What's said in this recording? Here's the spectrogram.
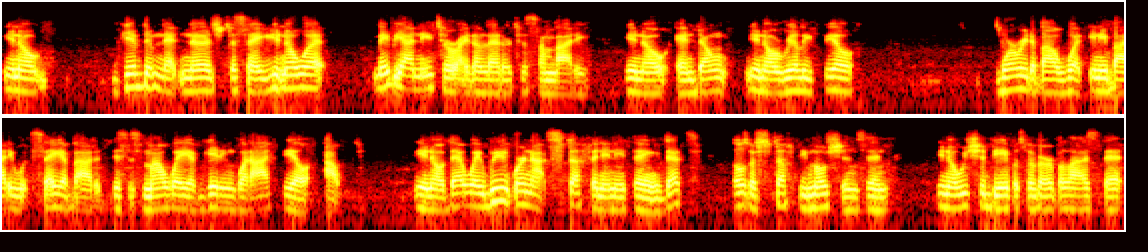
you know, give them that nudge to say, you know what, maybe I need to write a letter to somebody, you know, and don't, you know, really feel worried about what anybody would say about it. This is my way of getting what I feel out. You know, that way we, we're not stuffing anything. That's those are stuffed emotions and you know, we should be able to verbalize that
